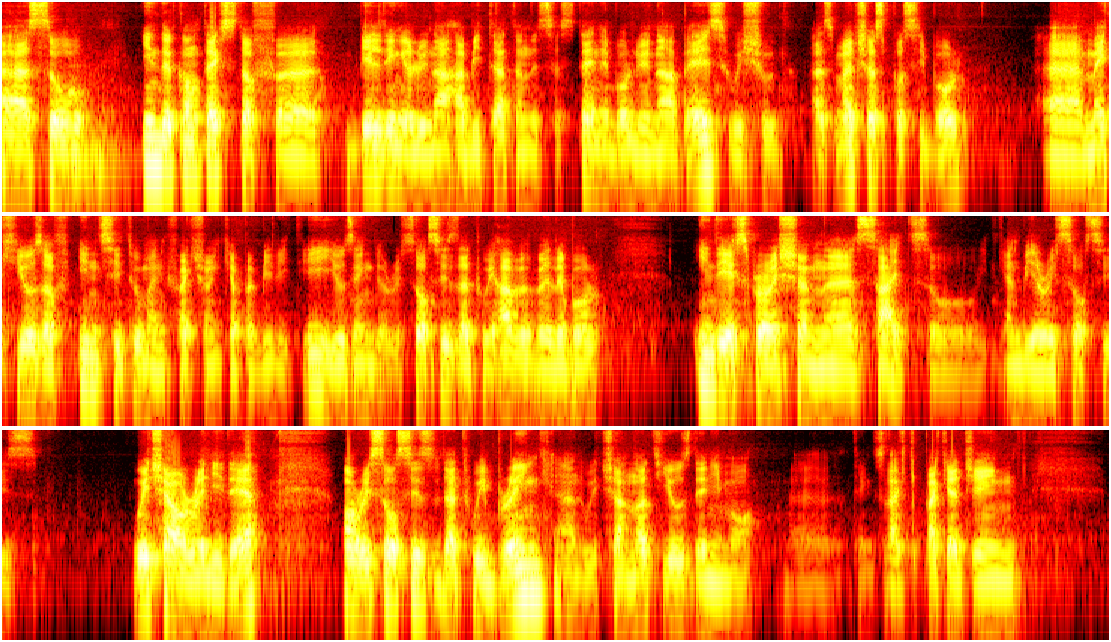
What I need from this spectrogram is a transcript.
Uh, so in the context of uh, building a lunar habitat and a sustainable lunar base, we should, as much as possible, uh, make use of in situ manufacturing capability using the resources that we have available in the exploration uh, site. So it can be resources which are already there or resources that we bring and which are not used anymore. Uh, things like packaging,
